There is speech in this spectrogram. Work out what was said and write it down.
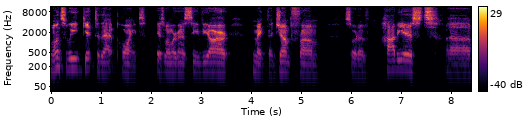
once we get to that point is when we're going to see VR make the jump from sort of hobbyist uh,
